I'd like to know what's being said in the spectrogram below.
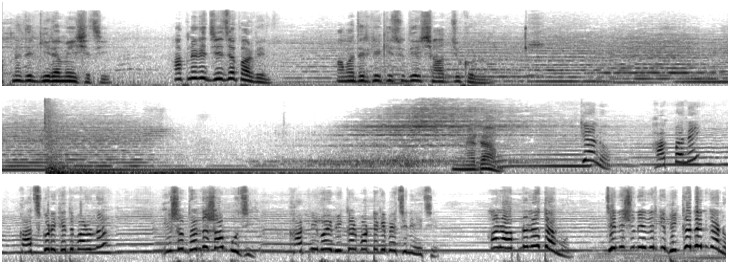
আপনাদের গ্রামে এসেছি। আপনারা যে যা পারবেন, আমাদেরকে কিছু দিয়ে সাহায্য করুন। ম্যাডাম। কেন? হাত পা নেই? কাজ করে খেতে পারো না? এসব ধান্দা সব বুঝি। খাটনি ভাই ভিক্ষার পরটাকে বেছে নিয়েছে। আর আপনারাও তেমন। জেনে শুনে এদেরকে ভিক্ষা দেন কেন?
